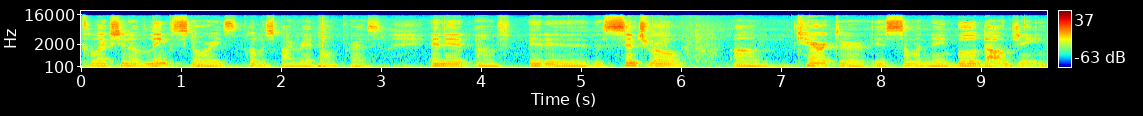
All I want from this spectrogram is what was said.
collection of linked stories published by Redbone Press, and it um, it is the central um, character is someone named Bulldog Jean,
